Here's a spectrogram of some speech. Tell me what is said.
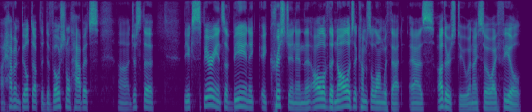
I haven't built up the devotional habits, uh, just the, the experience of being a, a Christian and the, all of the knowledge that comes along with that as others do. And I so I feel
